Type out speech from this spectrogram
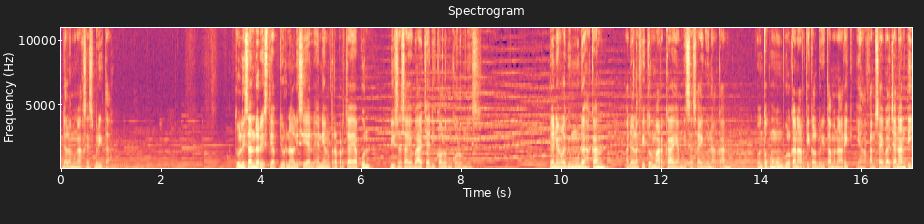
dalam mengakses berita. Tulisan dari setiap jurnalis CNN yang terpercaya pun bisa saya baca di kolom kolumnis. Dan yang lebih memudahkan adalah fitur marka yang bisa saya gunakan untuk mengumpulkan artikel berita menarik yang akan saya baca nanti,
